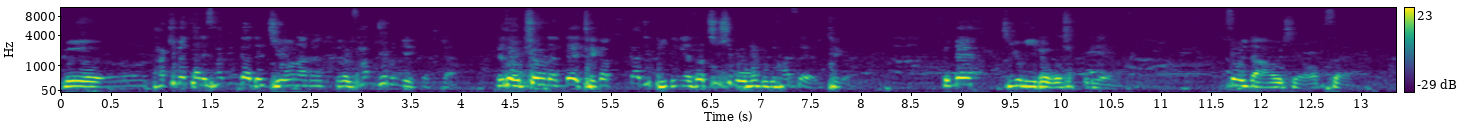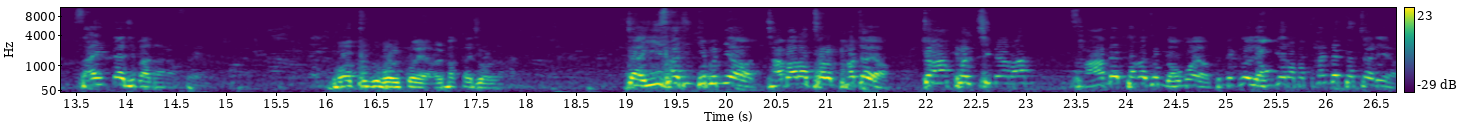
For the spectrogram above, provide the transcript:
그 다큐멘터리 사진가들 지원하는 그런 상 주는 게 있거든요. 그래서 옥션을 했는데 제가 끝까지 비딩해서 75불 주고 샀어요 이 책을. 근데 지금 250불이에요. 솔드 아웃이 없어요. 사인까지 받아놨어요. 더 두고 볼 거예요. 얼마까지 올라가는지. 자, 이 사진집은요, 자바라처럼 펴져요. 쫙 펼치면 한 4m가 좀 넘어요. 근데 그걸 연결하면 8m짜리예요.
